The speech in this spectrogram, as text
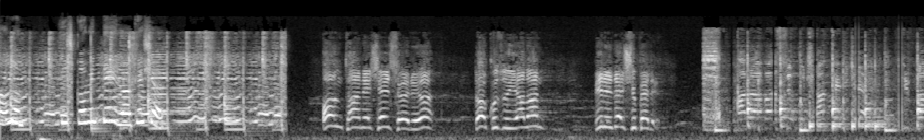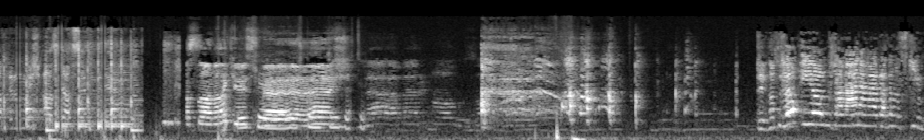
Oğlum? Hiç komik değil arkadaşlar. 10 tane şey söylüyor. 9'u yalan, biri de şüpheli. Sana Şöyle hiç komik değil zaten. Nasıl Çok iyi olmuş ama anam avradını sikeyim.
